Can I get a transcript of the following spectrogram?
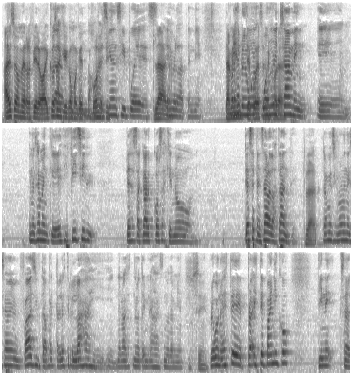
a eso me refiero, hay cosas claro, que como que bajo vos presión decís... sí puedes, Claro. es verdad también. También por ejemplo, te en un, puede hacer en un examen, eh, un examen que es difícil, te hace sacar cosas que no... te hace pensar bastante. Claro, cambio, si fuera un examen fácil, tal tal vez te relajas y, y no, lo- no lo terminas haciendo también. sí. Pero bueno, este, este pánico tiene, o sea,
